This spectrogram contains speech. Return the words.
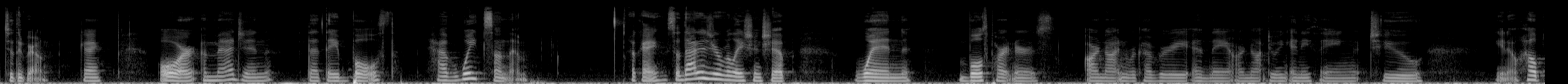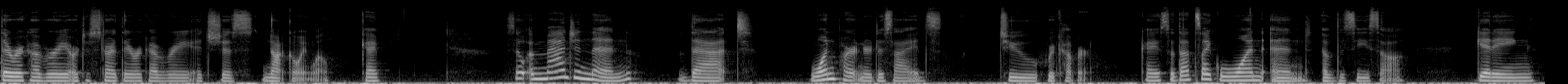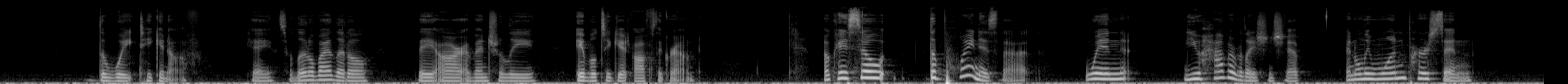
to the ground. Okay, or imagine that they both have weights on them. Okay, so that is your relationship when both partners are not in recovery and they are not doing anything to, you know, help their recovery or to start their recovery. It's just not going well. Okay. So imagine then that one partner decides to recover. Okay. So that's like one end of the seesaw, getting the weight taken off. Okay. So little by little, they are eventually able to get off the ground. Okay. So the point is that when you have a relationship and only one person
